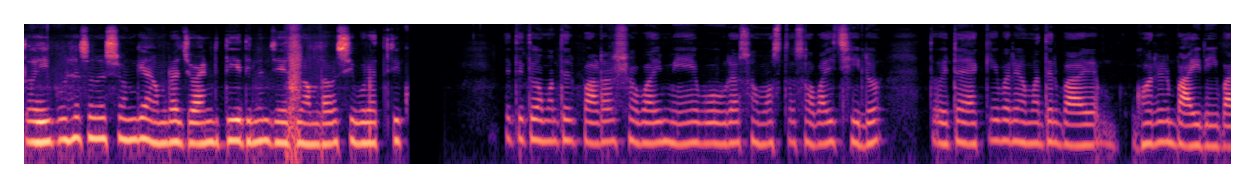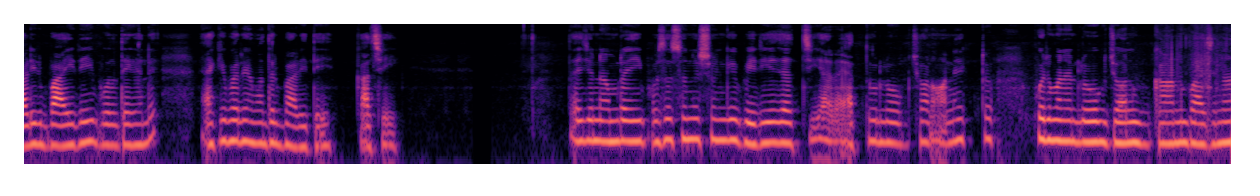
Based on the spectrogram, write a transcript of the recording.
তো এই প্রশাসনের সঙ্গে আমরা জয়েন্ট দিয়ে দিলাম, যেহেতু আমরাও শিবরাত্রি এতে তো আমাদের পাড়ার সবাই, মেয়ে, বউরা, সমস্ত সবাই ছিল। তো এটা একেবারে আমাদের ঘরের বাইরেই, বাড়ির বাইরেই বলতে গেলে, একেবারে আমাদের বাড়িতে কাছেই। তাই জন্য আমরা এই প্রশাসনের সঙ্গে বেরিয়ে যাচ্ছি, আর এত লোকজন, অনেকটা পরিমাণে লোকজন, গান, বাজনা,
